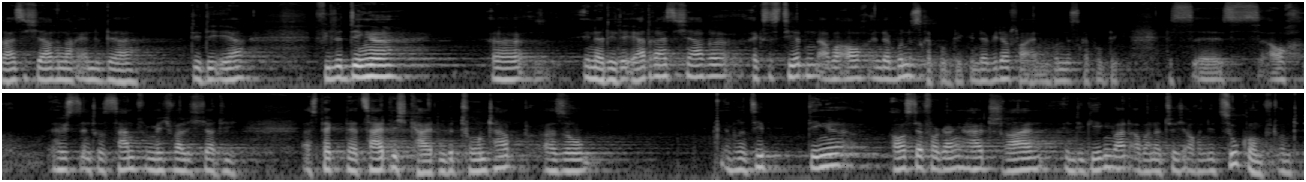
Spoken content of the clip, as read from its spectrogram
30 Jahre nach Ende der DDR viele Dinge in der DDR 30 Jahre existierten, aber auch in der Bundesrepublik, in der wiedervereinten Bundesrepublik. Das ist auch höchst interessant für mich, weil ich ja die Aspekte der Zeitlichkeiten betont habe. Also im Prinzip Dinge aus der Vergangenheit strahlen in die Gegenwart, aber natürlich auch in die Zukunft und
